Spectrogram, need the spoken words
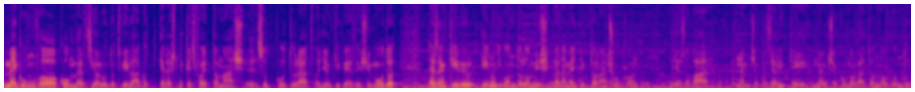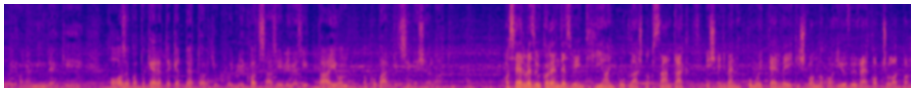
megunva a kommercialódott világot keresnek egyfajta más szubkultúrát vagy önkifejezési módot. Ezen kívül én úgy gondolom, és velem együtt talán sokan, hogy ez a vár nem csak az elité, nem csak a magát annak gondolói, hanem mindenki. Ha azokat a kereteket betartjuk, hogy még 600 évig ez itt álljon, akkor bárkit szívesen látunk. A szervezők a rendezvényt hiánypótlásnak szánták, és egyben komoly terveik is vannak a jövővel kapcsolatban.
